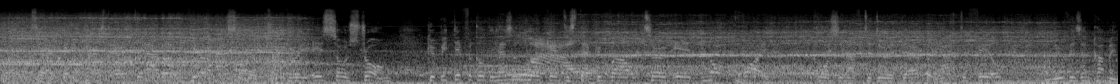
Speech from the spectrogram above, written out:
but uh, getting past Eric Granado here at Assen, the trajectory is so strong, could be difficult. He has a look into Stekkenwal, turn in, not quite close enough to do it there, but you have to feel a move isn't coming.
